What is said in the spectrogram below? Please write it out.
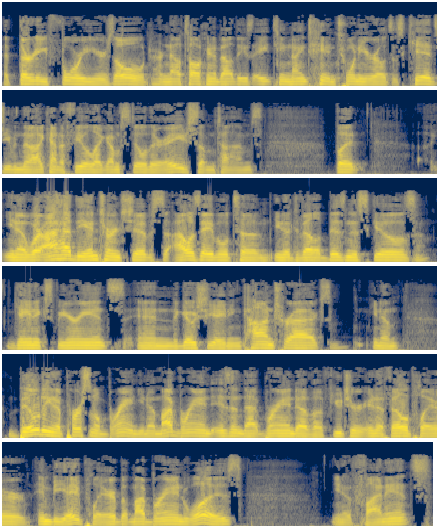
at 34 years old are now talking about these 18, 19, and 20 year olds as kids, even though I kind of feel like I'm still their age sometimes. But, you know, where I had the internships, I was able to, you know, develop business skills, gain experience in negotiating contracts, you know, building a personal brand. You know, my brand isn't that brand of a future NFL player, NBA player, but my brand was – you know, finance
